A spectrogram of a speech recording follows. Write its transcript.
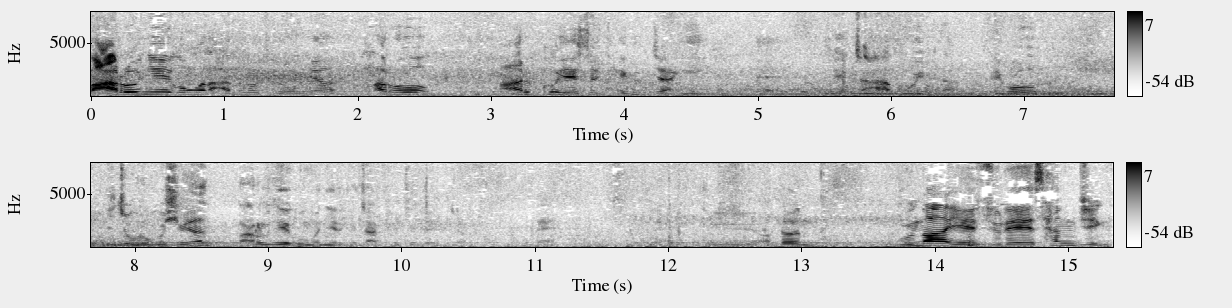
마로니에 공원 안으로 들어오면 바로 아르코 예술 대극장이 네, 이렇게 쫙 보입니다. 그리고 이쪽으로 보시면 마로니에 공원이 이렇게 쫙 펼쳐져 있죠. 네. 네, 그 어떤 문화예술의 상징,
